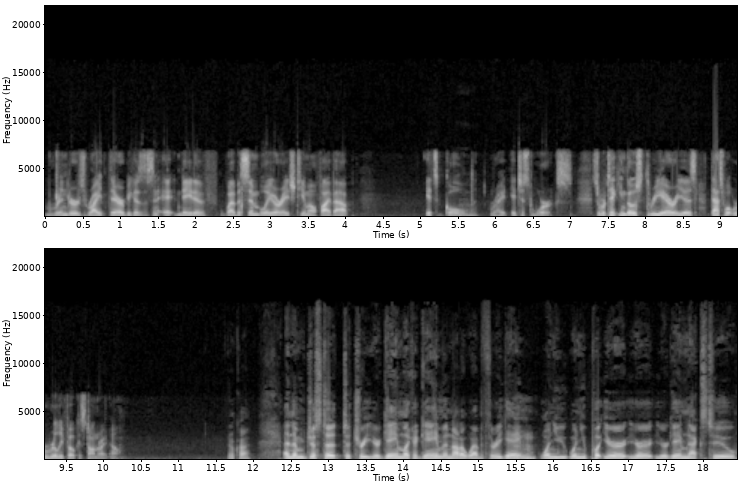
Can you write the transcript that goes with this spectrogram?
renders right there because it's a native WebAssembly or HTML5 app, it's gold, mm-hmm. right? It just works. So we're taking those three areas. That's what we're really focused on right now. Okay, and then just to, to treat your game like a game and not a Web three game. Mm-hmm. When you when you put your, your your game next to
